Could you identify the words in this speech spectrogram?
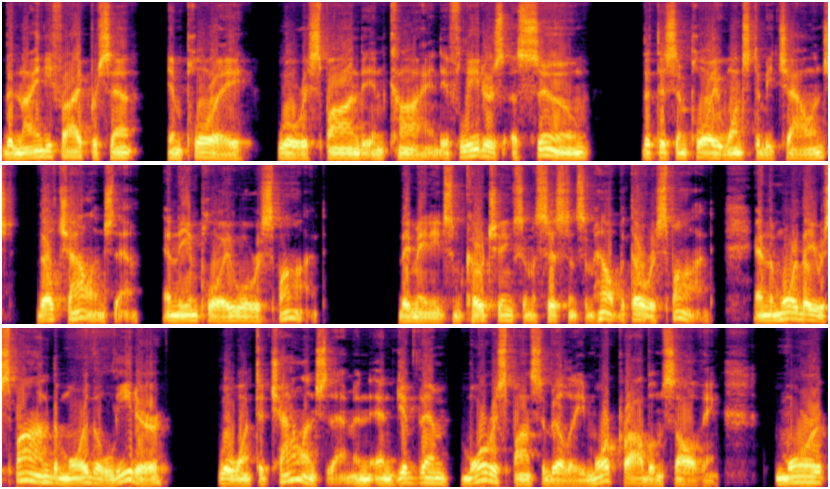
the 95% employee will respond in kind. If leaders assume that this employee wants to be challenged, they'll challenge them and the employee will respond. They may need some coaching, some assistance, some help, but they'll respond. And the more they respond, the more the leader will want to challenge them and, and give them more responsibility, more problem solving, more,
